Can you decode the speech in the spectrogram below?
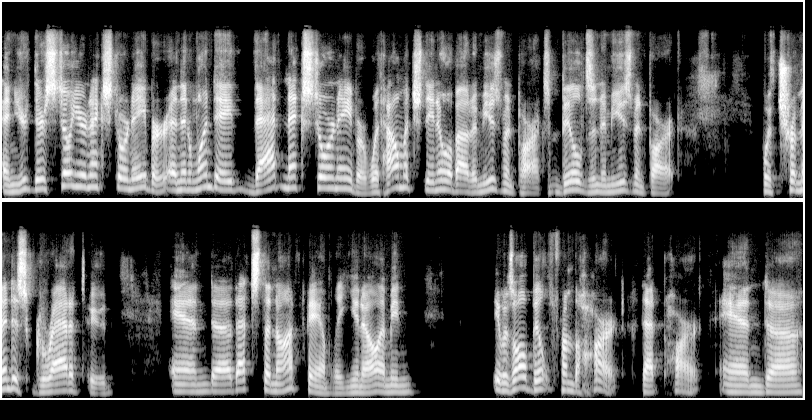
and you're they're still your next door neighbor. And then one day that next door neighbor with how much they know about amusement parks builds an amusement park with tremendous gratitude. And uh, that's the Knott family you know? I mean it was all built from the heart that part and uh,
